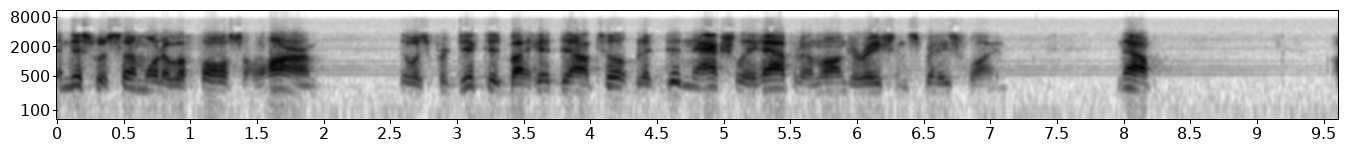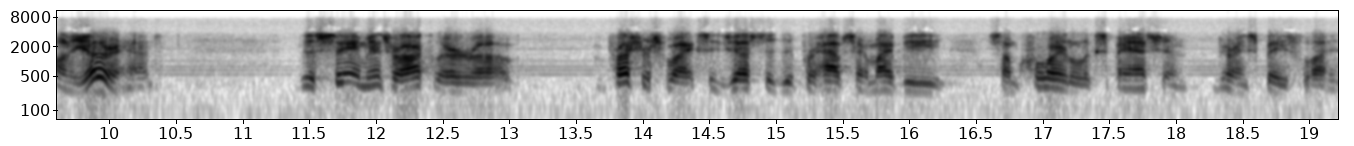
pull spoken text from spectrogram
and this was somewhat of a false alarm that was predicted by head down tilt, but it didn't actually happen in long duration space flight. Now, on the other hand, this same intraocular uh, pressure spike suggested that perhaps there might be some choroidal expansion during space flight.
